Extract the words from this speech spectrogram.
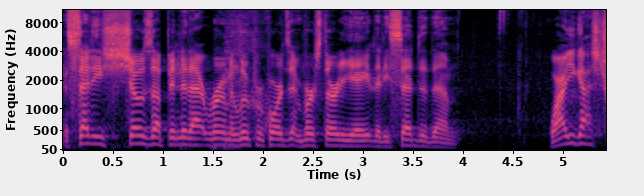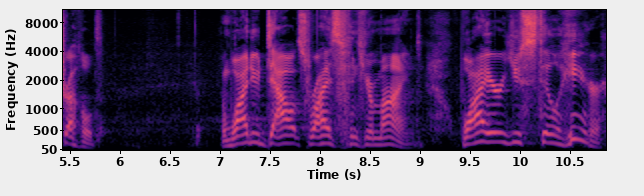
Instead, he shows up into that room, and Luke records it in verse 38 that he said to them, Why are you guys troubled? And why do doubts rise in your mind? Why are you still here?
